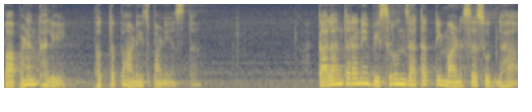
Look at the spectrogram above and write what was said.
पापण्यांखाली फक्त पाणीच पाणी असतं. कालांतराने विसरून जातात ती माणसंसुद्धा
